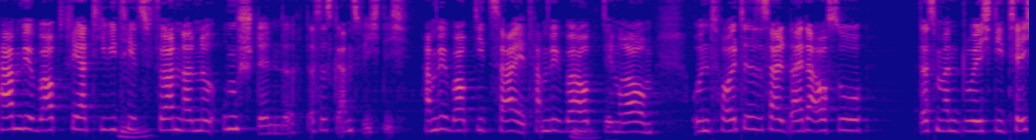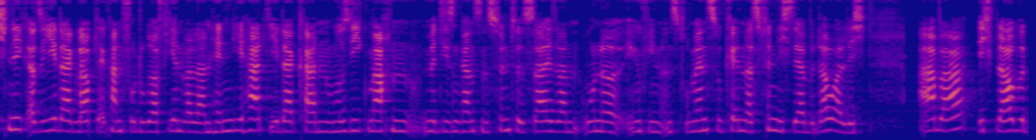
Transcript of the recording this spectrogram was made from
haben wir überhaupt kreativitätsfördernde Umstände? Das ist ganz wichtig. Haben wir überhaupt die Zeit? Haben wir überhaupt den Raum? Und heute ist es halt leider auch so, dass man durch die Technik, also jeder glaubt, er kann fotografieren, weil er ein Handy hat, jeder kann Musik machen mit diesen ganzen Synthesizern, ohne irgendwie ein Instrument zu kennen. Das finde ich sehr bedauerlich. Aber ich glaube,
